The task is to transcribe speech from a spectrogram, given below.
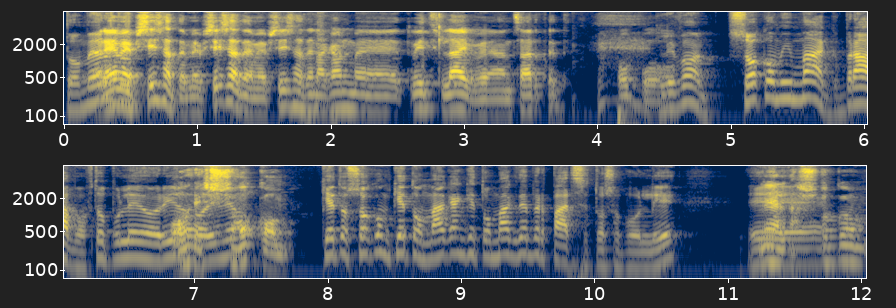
Το μέρος Ρε, με του- ψήσατε, με ψήσατε, με ψήσατε να κάνουμε Twitch live ε, Uncharted. Όπου. Λοιπόν, Socom ή Mag, μπράβο, αυτό που λέει ο Ρία Ωραία, Socom. Και το Socom και το Mag, αν και το Mag δεν περπάτησε τόσο πολύ. Ναι, Ε, αλλά Socom.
